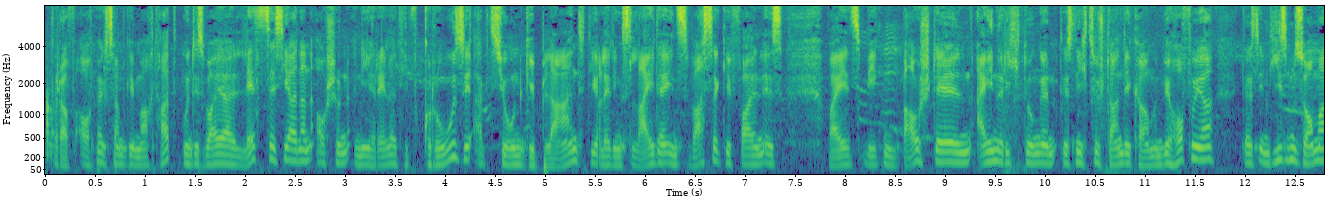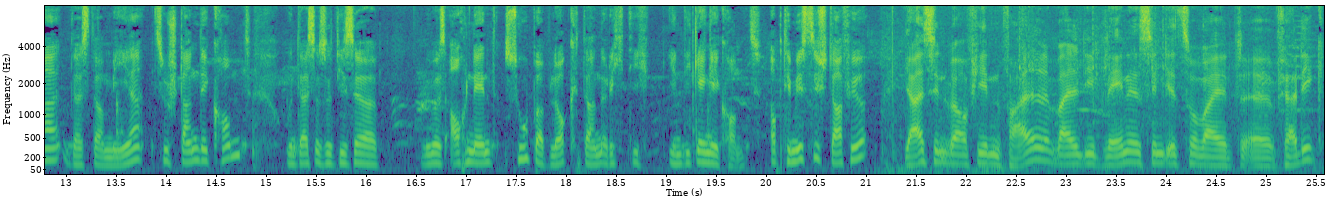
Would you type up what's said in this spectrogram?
darauf aufmerksam gemacht hat. Und es war ja letztes Jahr dann auch schon eine relativ große Aktion geplant, die allerdings leider ins Wasser gefallen ist, weil jetzt wegen Baustellen, Einrichtungen das nicht zustande kam. Und wir hoffen ja, dass in diesem Sommer, dass da mehr zustande kommt und dass also dieser wie man es auch nennt, Superblock dann richtig in die Gänge kommt. Optimistisch dafür? Ja, sind wir auf jeden Fall, weil die Pläne sind jetzt soweit äh, fertig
